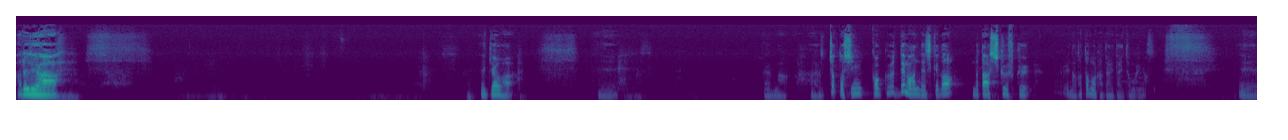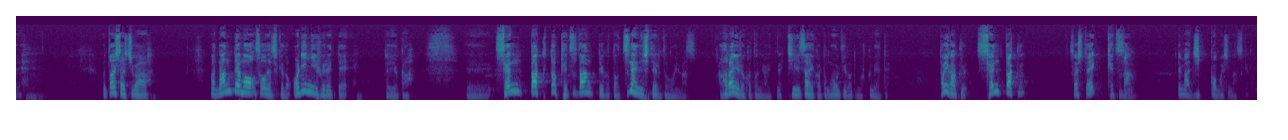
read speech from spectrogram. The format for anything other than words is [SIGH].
ハレルヤ。今日は、えーまあ、ちょっと深刻でもあるんですけどまた祝福のことも語りたいと思います。えー、私たちは、まあ、何でもそうですけど折に触れてというか、選択と決断ということを常にしていると思います。あらゆることにおいてね小さいことも大きいことも含めて。とにかく選択そして決断。でまあ実行もしますけど。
